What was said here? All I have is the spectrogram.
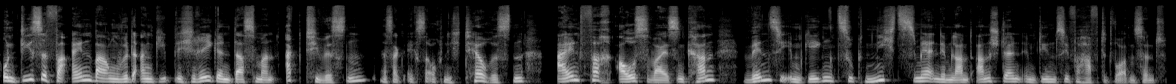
Und diese Vereinbarung würde angeblich regeln, dass man Aktivisten, er sagt extra auch nicht Terroristen, einfach ausweisen kann, wenn sie im Gegenzug nichts mehr in dem Land anstellen, in dem sie verhaftet worden sind.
